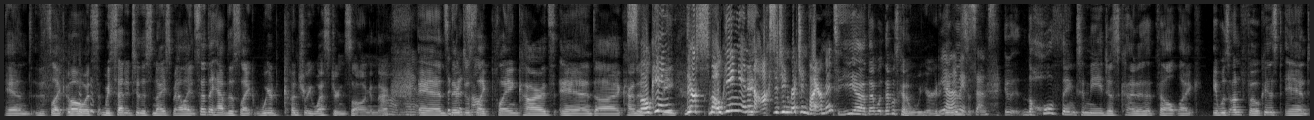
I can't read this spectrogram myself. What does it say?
and it's like, oh, it's we set it to this nice ballet. Instead, they have this like weird country western song in there, Oh, and they're just song. like playing cards and uh, kind Smoking? of smoking They're smoking in an oxygen-rich environment. yeah, that was that was kind of weird. Yeah, It that was- makes sense. it- the whole thing to me just kind of felt like it was unfocused and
